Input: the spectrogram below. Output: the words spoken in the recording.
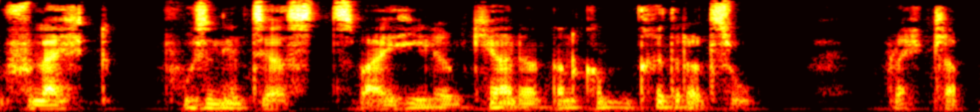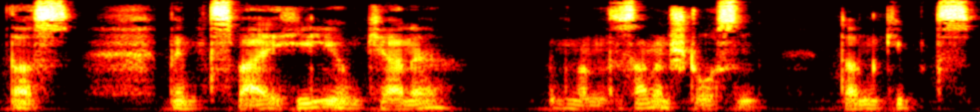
vielleicht fusionieren zuerst zwei Heliumkerne und dann kommt ein dritter dazu. Vielleicht klappt das. Wenn zwei Heliumkerne miteinander zusammenstoßen, dann gibt's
